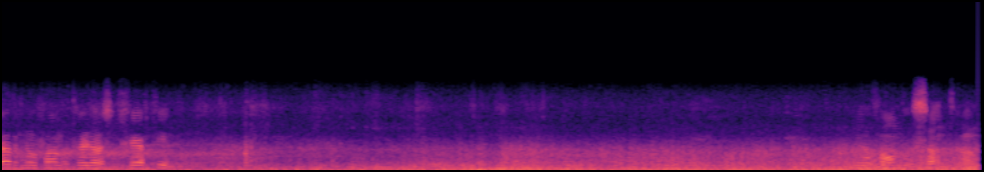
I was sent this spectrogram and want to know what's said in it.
30 november 2014. Handelscentrum.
